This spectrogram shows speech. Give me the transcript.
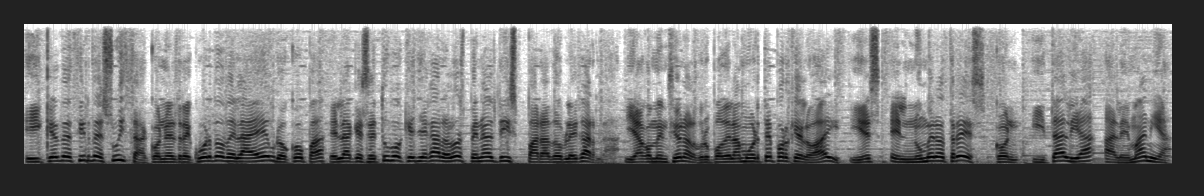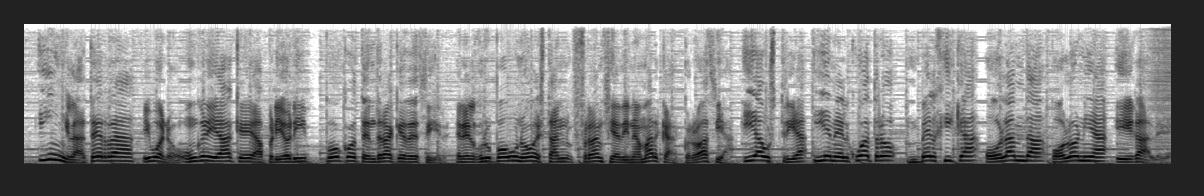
¿Y qué decir de Suiza con el recuerdo de la Eurocopa en la que se tuvo que llegar a los penaltis para doblegarla? Y hago mención al grupo de la muerte porque lo hay, y es el número 3, con Italia Italia, Alemania, Inglaterra y bueno, Hungría que a priori poco tendrá que decir. En el grupo 1 están Francia, Dinamarca, Croacia y Austria y en el 4 Bélgica, Holanda, Polonia y Gales.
